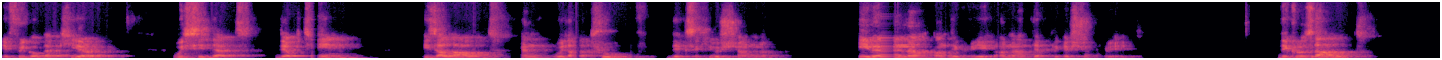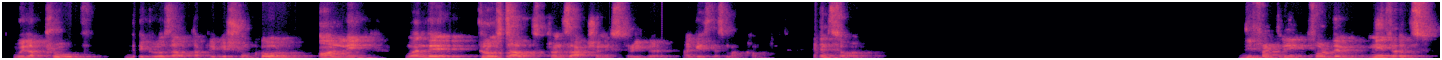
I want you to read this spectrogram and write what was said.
If we go back here, we see that the opt-in is allowed and will approve the execution even on the create on the application create. The closeout will approve the closeout application call only when the closeout transaction is triggered against the smart contract, and so on. Differently for the methods,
